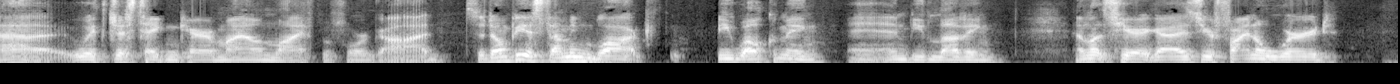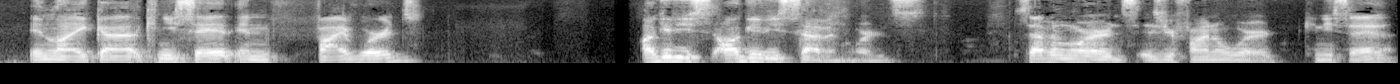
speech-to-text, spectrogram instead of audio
uh, with just taking care of my own life before God. So don't be a stumbling block. Be welcoming and be loving. And let's hear it, guys. Your final word in like, uh, can you say it in five words? I'll give you. I'll give you seven words. Seven words is your final word. Can you say it?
